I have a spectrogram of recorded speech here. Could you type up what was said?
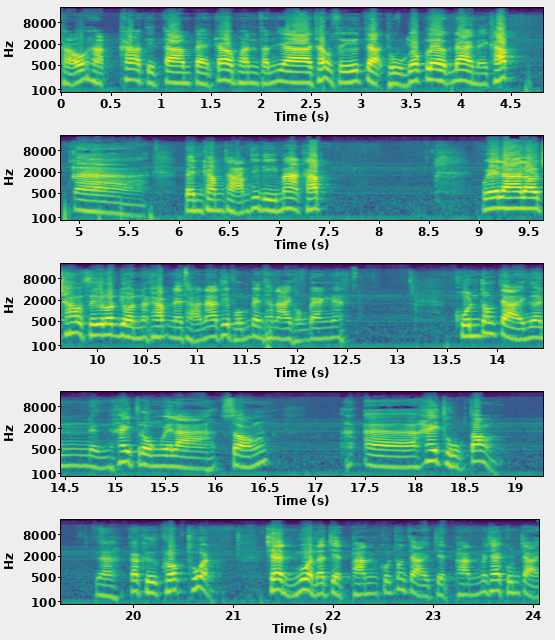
เขาหักค่าติดตาม 8 9 0 0 0 สัญญาเช่าซื้อจะถูกยกเลิกได้ไหมครับ อ่า เป็นคำถามที่ดีมากครับ เวลาเราเช่าซื้อรถยนต์นะครับ ในฐานะที่ผมเป็นทนายของแบงค์นะ คุณต้องจ่ายเงินหนึ่งให้ตรงเวลาสองอให้ถูกต้องนะก็คือครบถ้วน เช่น งวดละ 7,000 คุณต้องจ่าย 7,000 ไม่ใช่คุณจ่าย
